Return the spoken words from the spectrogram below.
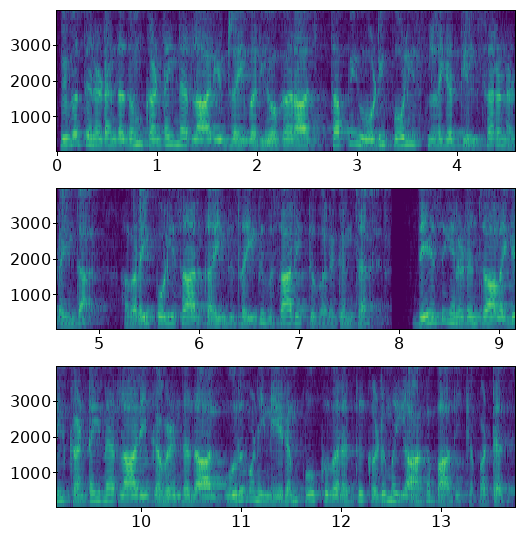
விபத்து நடந்ததும் கண்டெய்னர் லாரி டிரைவர் யோகராஜ் தப்பி ஓடி போலீஸ் நிலையத்தில் சரணடைந்தார். அவரை போலீசார் கைது செய்து விசாரித்து வருகின்றனர். தேசிய நெடுஞ்சாலையில் கண்டெய்னர் லாரி கவிழ்ந்ததால் ஒரு மணி நேரம் போக்குவரத்து கடுமையாக பாதிக்கப்பட்டது.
